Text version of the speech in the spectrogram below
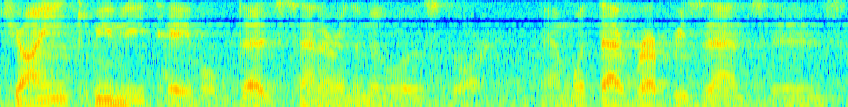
giant community table, dead center in the middle of the store. And what that represents is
